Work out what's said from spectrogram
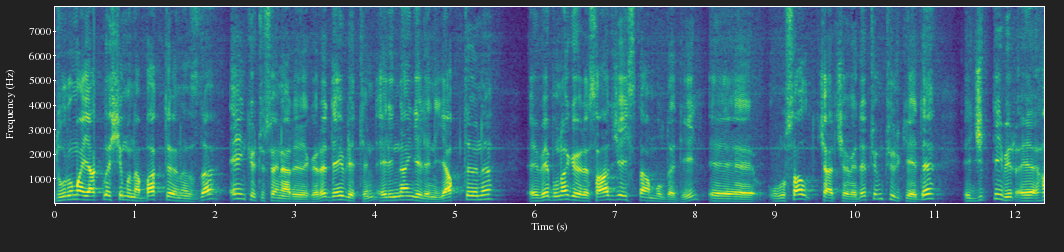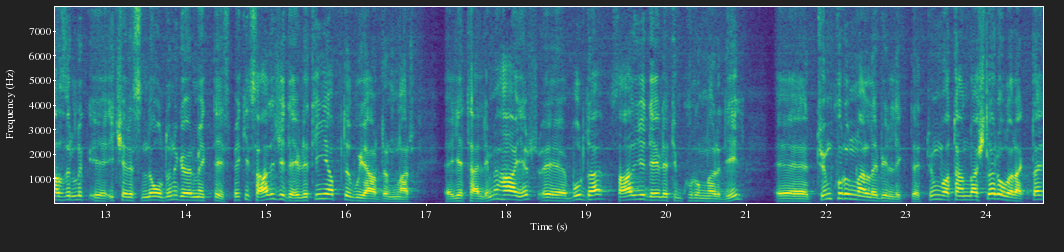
duruma yaklaşımına baktığınızda en kötü senaryoya göre devletin elinden geleni yaptığını e, ve buna göre sadece İstanbul'da değil, e, ulusal çerçevede tüm Türkiye'de e, ciddi bir e, hazırlık e, içerisinde olduğunu görmekteyiz. Peki sadece devletin yaptığı bu yardımlar e, yeterli mi? Hayır. E, burada sadece devletin kurumları değil, e, tüm kurumlarla birlikte, tüm vatandaşlar olarak da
